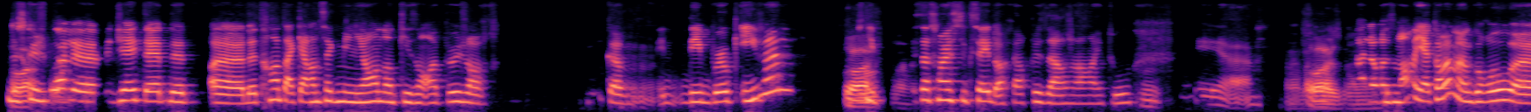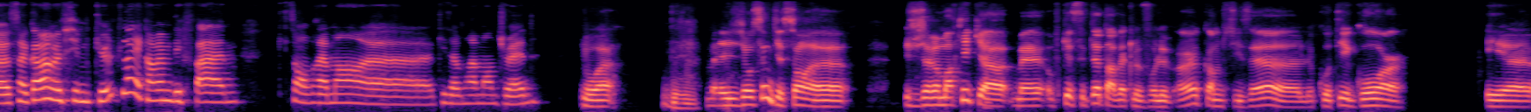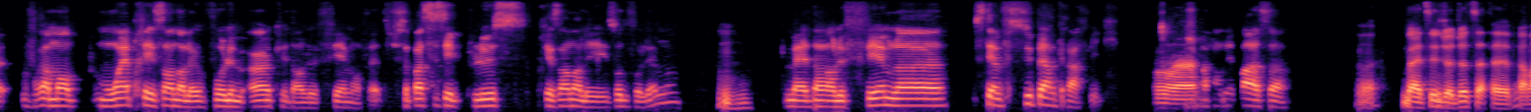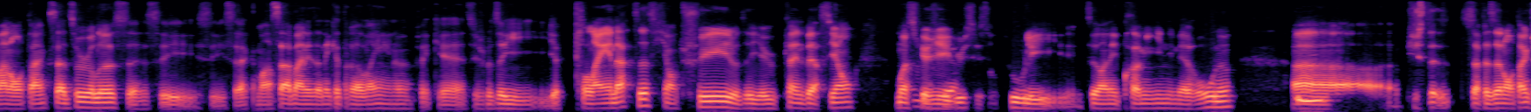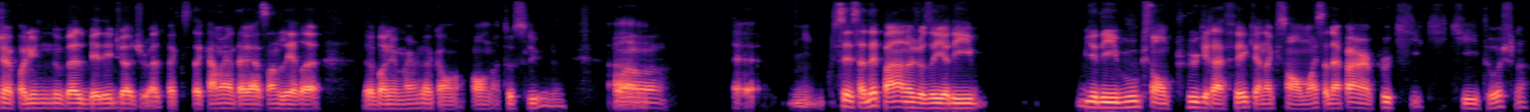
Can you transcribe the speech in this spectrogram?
de ce Ouais. que je vois, le budget était de, euh, de 30 à 45 millions, donc ils ont un peu genre comme des broke even. Ouais. Puis, que ça soit un succès, il doit faire plus d'argent et tout. Mm. Et, euh, malheureusement. malheureusement, mais il y a quand même un gros, euh, c'est quand même un film culte là. Il y a quand même des fans qui sont vraiment, euh, qui aiment vraiment Dread. Ouais. Mhm. Mais j'ai aussi une question. euh, j'ai remarqué a, mais ok, c'est peut-être avec le volume 1, comme je disais, euh, le côté gore est euh, vraiment moins présent dans le volume 1 que dans le film, en fait. Je sais pas si c'est plus présent dans les autres volumes, là, Mhm. mais dans le film, là, c'était super graphique. Ouais. Je m'attendais pas à ça. Ben, tu sais, Judge, ça fait vraiment longtemps que ça dure, là. C'est, c'est, c'est- ça a commencé avant les années 80, là. Fait que, tu sais, je veux dire, il y a plein d'artistes qui ont touché. Je veux dire, il y a eu plein de versions. Moi, ce que j'ai vu, c'est surtout les, dans les premiers numéros, là. Mhm. Euh, puis ça faisait longtemps que j'avais pas lu une nouvelle BD de Judge Red, fait que c'était quand même intéressant de lire le, le volume 1 là, qu'on, a tous lu. là. Euh, ça dépend, là, je veux dire, il y a des il y a des bouts qui sont plus graphiques, il y en a qui sont moins. Ça dépend un peu qui, qui, qui y touche. Là.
